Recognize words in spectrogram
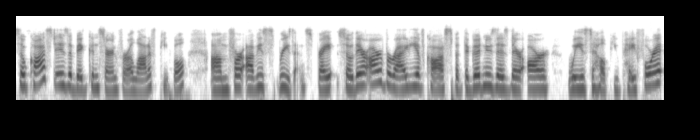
So cost is a big concern for a lot of people um, for obvious reasons, right? So there are a variety of costs, but the good news is there are ways to help you pay for it.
